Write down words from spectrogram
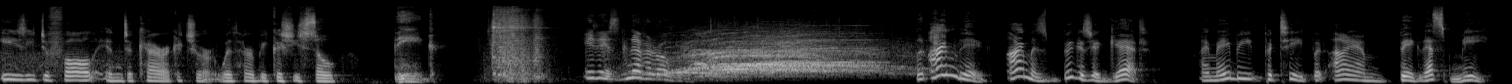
easy to fall into caricature with her because she's so big. It is never over. But I'm big. I'm as big as you get. I may be petite, but I am big. That's me.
